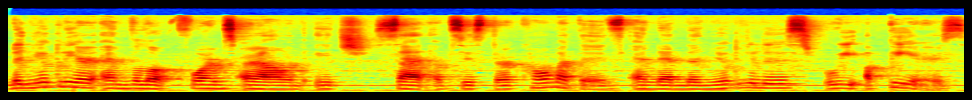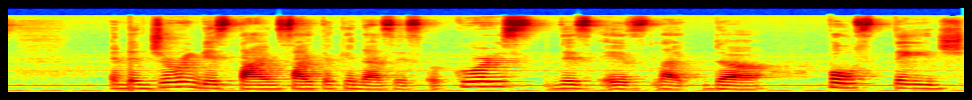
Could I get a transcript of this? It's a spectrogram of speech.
The nuclear envelope forms around each set of sister chromatids and then the nucleus reappears. And then during this time, cytokinesis occurs. This is like the post stage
